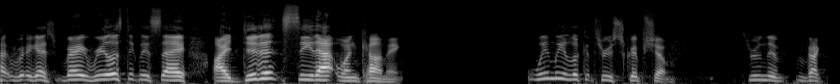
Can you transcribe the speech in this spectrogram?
I guess, very realistically say, I didn't see that one coming. When we look at through Scripture, through the, in fact,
